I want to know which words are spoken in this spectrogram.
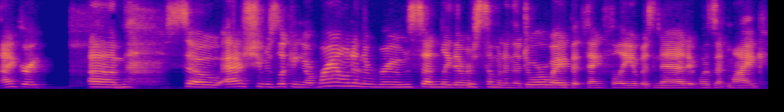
i agree um so as she was looking around in the room suddenly there was someone in the doorway but thankfully it was ned it wasn't mike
